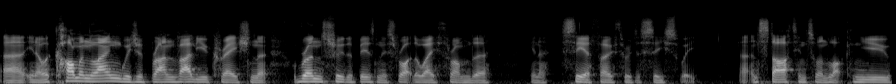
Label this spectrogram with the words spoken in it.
uh, you know, a common language of brand value creation that runs through the business right the way from the you know, CFO through to C-suite uh, and starting to unlock new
